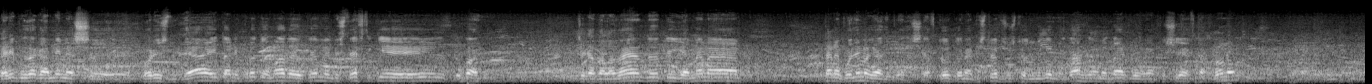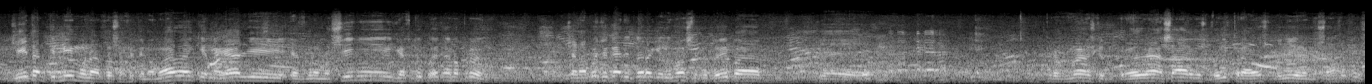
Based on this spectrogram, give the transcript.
περίπου 10 μήνες ε, χωρίς δουλειά. Ήταν η πρώτη ομάδα η οποία με εμπιστεύτηκε τον Πάκο. Και καταλαβαίνετε ότι για μένα ήταν πολύ μεγάλη υπόθεση αυτό το να επιστρέψω στο ελληνικό πρωτάθλημα μετά από απουσία 7 χρόνων. Και ήταν τιμή μου να έρθω σε αυτή την ομάδα και μεγάλη ευγνωμοσύνη για αυτό που έκανε ο πρόεδρος. Και να πω και κάτι τώρα και δημόσια που το είπα και προηγουμένως και του πρόεδρου, ένας άνθρωπος πολύ πράος, πολύ ήρεμος άνθρωπος.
